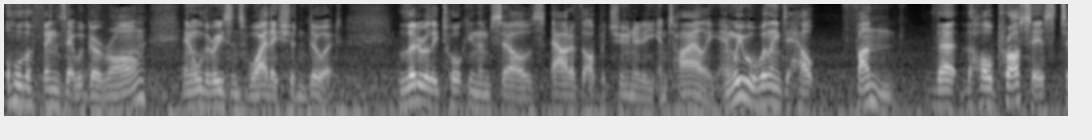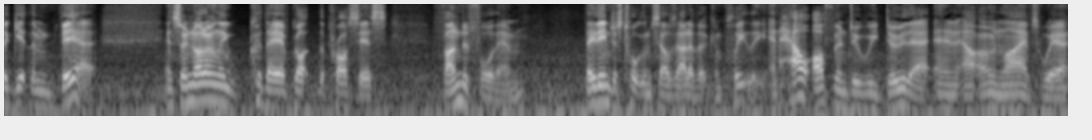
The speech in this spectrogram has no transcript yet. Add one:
all the things that would go wrong and all the reasons why they shouldn't do it. Literally talking themselves out of the opportunity entirely. And we were willing to help fund the, the whole process to get them there. And so not only could they have got the process funded for them, they then just talk themselves out of it completely. And how often do we do that in our own lives where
